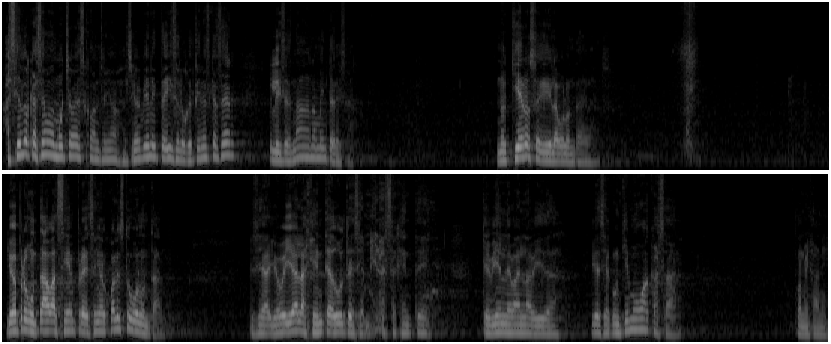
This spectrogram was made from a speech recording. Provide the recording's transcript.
Así es lo que hacemos muchas veces con el Señor. El Señor viene y te dice lo que tienes que hacer y le dices, no, no me interesa. No quiero seguir la voluntad de Dios. Yo me preguntaba siempre, Señor, ¿cuál es tu voluntad? Decía, yo veía a la gente adulta y decía, mira esa gente, qué bien le va en la vida. Y decía, ¿con quién me voy a casar? Con mi Jani.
